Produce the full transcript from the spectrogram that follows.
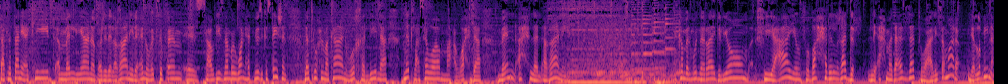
ساعتنا الثانية أكيد مليانة بأجدد الأغاني لأنه Mix FM Saudi's number 1 hit music station لا تروح لمكان وخلينا نطلع سوا مع واحدة من أحلى الأغاني. نكمل مودنا الرايق اليوم في عايم في بحر الغدر لأحمد عزت وعلي سمارة. يلا بينا.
